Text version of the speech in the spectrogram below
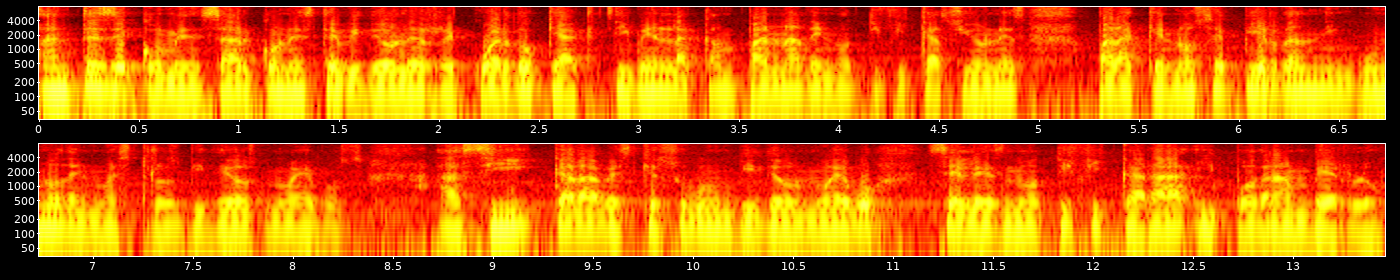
Antes de comenzar con este video les recuerdo que activen la campana de notificaciones para que no se pierdan ninguno de nuestros videos nuevos. Así cada vez que suba un video nuevo se les notificará y podrán verlo.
